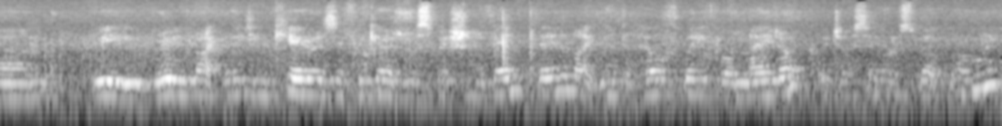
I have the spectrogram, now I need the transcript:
Um, we really like meeting carers if we go to a special event there, like Mental Health Week or NAIDOC, which I say I spelt wrongly.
